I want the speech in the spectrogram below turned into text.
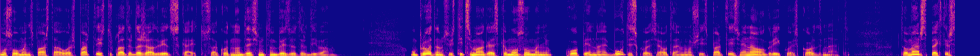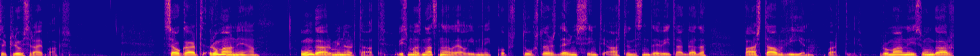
musulmaņas pārstāvošas partijas, turklāt ir dažādu vietu skaitu, sākot no desmit un beidzot ar divām. Un, protams, visticamākais, ka musulmaņu kopienai būtiskos jautājumos šīs partijas vienalga rīkojas koordinēti. Tomēr spektrs ir kļuvis raibāks. Savukārt Rumānijā Ungāru minoritāti vismaz nacionālajā līmenī kopš 1989. gada pārstāv viena partija - Rumānijas Ungāru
